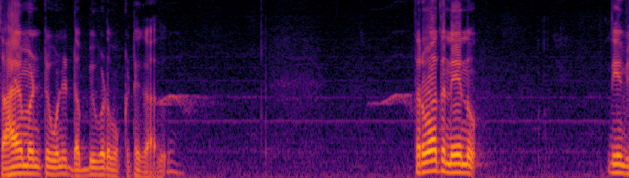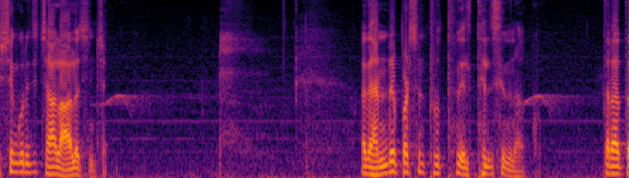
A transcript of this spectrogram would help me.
సహాయం అంటే ఉండి డబ్బు ఇవ్వడం ఒక్కటే కాదు. తర్వాత నేను దీని విషయం గురించి చాలా ఆలోచించాను. అది హండ్రెడ్ పర్సెంట్ ట్రూత్ తెలిసింది నాకు. తర్వాత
